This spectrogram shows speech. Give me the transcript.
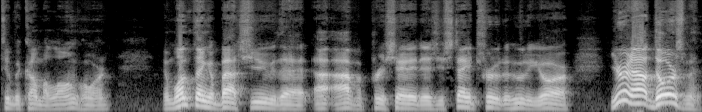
to become a Longhorn. And one thing about you that I, have appreciated is you stayed true to who you are. You're an outdoorsman,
